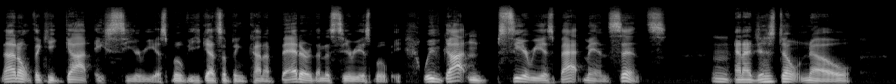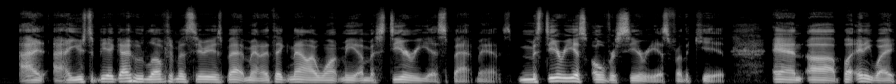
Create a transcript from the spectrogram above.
Now, I don't think he got a serious movie. He got something kind of better than a serious movie. We've gotten serious Batman since. Mm. And I just don't know I, I used to be a guy who loved a mysterious Batman. I think now I want me a mysterious Batman, mysterious over serious for the kid. And uh, but anyway,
